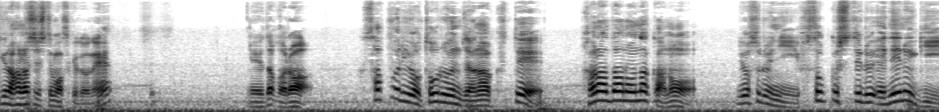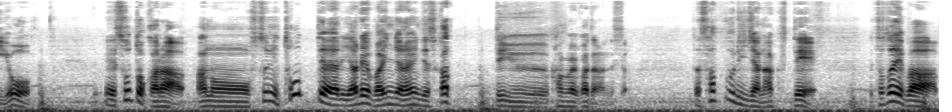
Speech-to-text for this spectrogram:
議な話してますけどね。えだから、サプリを取るんじゃなくて、体の中の、要するに不足してるエネルギーを、え外から、あの普通に取ってやればいいんじゃないんですかっっていう考え方なんですよ。だサプリじゃなくて、例えば、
